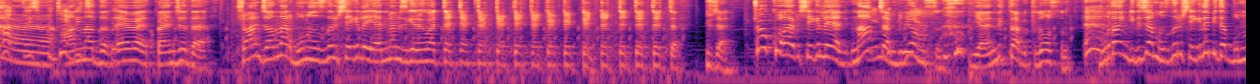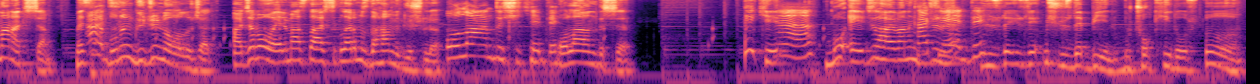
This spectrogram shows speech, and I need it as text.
Tatlış bir kedi Anladım. çıktı. Evet bence de. Şu an canlar bunu hızlı bir şekilde yenmemiz gerekiyor. Güzel. Çok kolay bir şekilde yendik. Ne yapacağım mi biliyor ya? musun? yendik tabii ki dostum. Buradan gideceğim hızlı bir şekilde bir de bundan açacağım. Mesela Aç. bunun gücü ne olacak? Acaba o elmasla açtıklarımız daha mı güçlü? Olağan dışı kedi. Olağan dışı. Peki He. bu evcil hayvanın Kaç gücü ne? verdi? %170 %1000. Bu çok iyi dostum.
